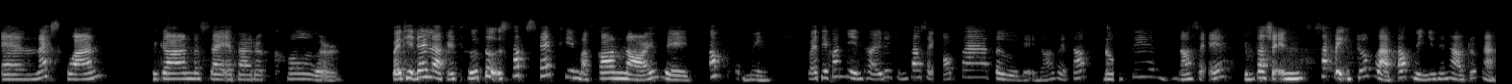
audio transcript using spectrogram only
And next one we're gonna say about the color. Vậy thì đây là cái thứ tự sắp xếp khi mà con nói về tóc của mình. Vậy thì con nhìn thấy thì chúng ta sẽ có ba từ để nói về tóc. Đầu tiên nó sẽ chúng ta sẽ xác định trước là tóc mình như thế nào trước nào.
